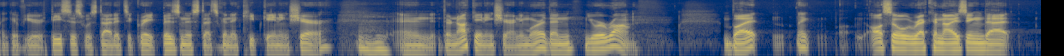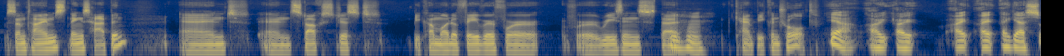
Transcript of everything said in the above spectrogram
Like if your thesis was that it's a great business that's going to keep gaining share mm-hmm. and they're not gaining share anymore, then you were wrong. But like also recognizing that sometimes things happen and and stocks just become out of favor for for reasons that mm-hmm. can't be controlled. Yeah. I I I I guess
